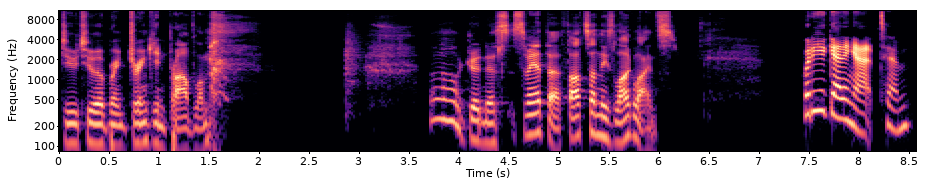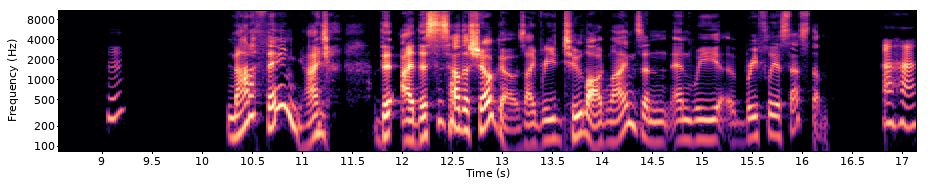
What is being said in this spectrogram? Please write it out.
due to a drinking problem. oh goodness, Samantha, thoughts on these log lines? What are you getting at, Tim? Hmm? Not a thing. I, th- I this is how the show goes. I read two log lines and and we uh, briefly assess them. Uh huh.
